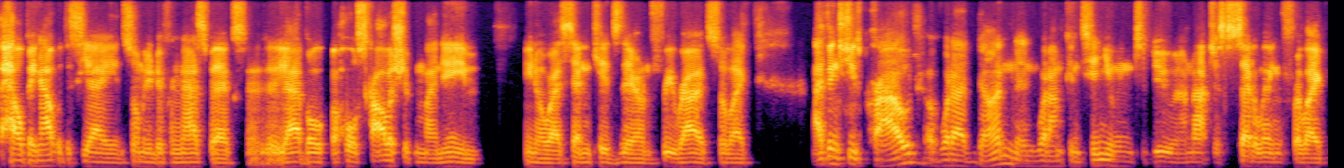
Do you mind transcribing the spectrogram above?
helping out with the CIA in so many different aspects. Uh, I have a, a whole scholarship in my name, you know, where I send kids there on free rides. So like, I think she's proud of what I've done and what I'm continuing to do. And I'm not just settling for like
